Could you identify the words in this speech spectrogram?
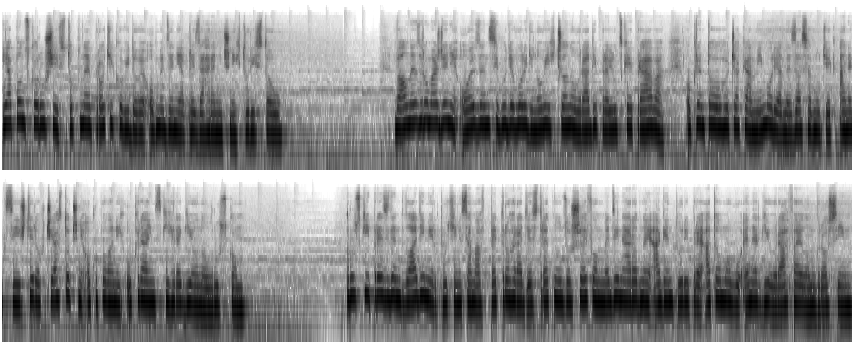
Japonsko ruší vstupné protikovidové obmedzenia pre zahraničných turistov. Valné zhromaždenie OSN si bude voliť nových členov Rady pre ľudské práva. Okrem toho ho čaká mimoriadne zasadnutie k anexii štyroch čiastočne okupovaných ukrajinských regiónov Ruskom. Ruský prezident Vladimír Putin sa má v Petrohrade stretnúť so šéfom Medzinárodnej agentúry pre atómovú energiu Rafaelom Grossim.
